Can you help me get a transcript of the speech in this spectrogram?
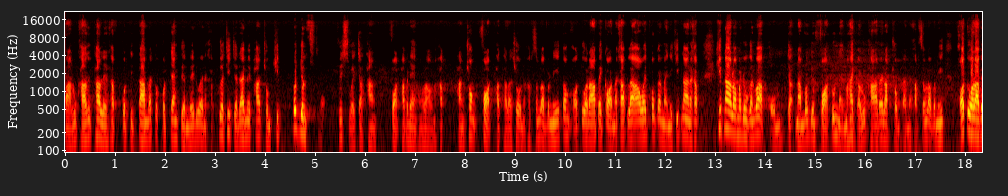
ฝากลูกค้าทุกท่านเลยครับ กดติดตามแล้วก็กดแจ้งเตือนไว้ด้วยนะครับ เพื่อที่จะได้ไม่พลาดชมคลิปรถยนต์สวยๆจากทาง ฟอร์ดพระประแดงของเรานะครับทางช่องฟอร์ดพัทรโชคนะครับสำหรับวันนี้ต้องขอตัวลาไปก่อนนะครับ แล้วเอาไว้พบกันใหม่ในคลิปหน้านะครับ คลิปหน้าเรามาดูกันว่า ผมจะนำรถยนต์ฟอร์ดรุ่นไหนมาให้กับลูกค้าได้รับชมกันนะครับสำหรับวันนี้ขอตัวลาไป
